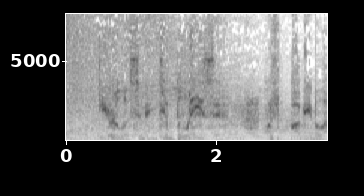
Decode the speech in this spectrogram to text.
You're listening to Blazin' with Bobby Black on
